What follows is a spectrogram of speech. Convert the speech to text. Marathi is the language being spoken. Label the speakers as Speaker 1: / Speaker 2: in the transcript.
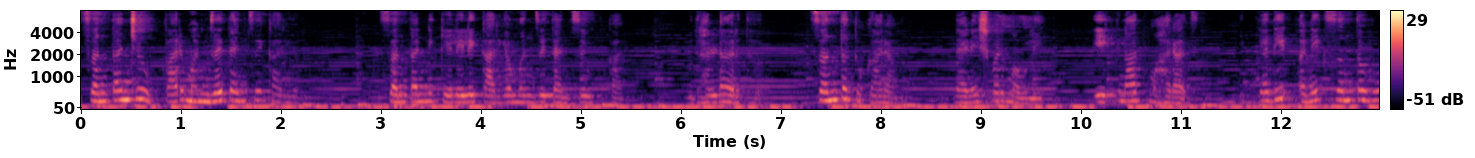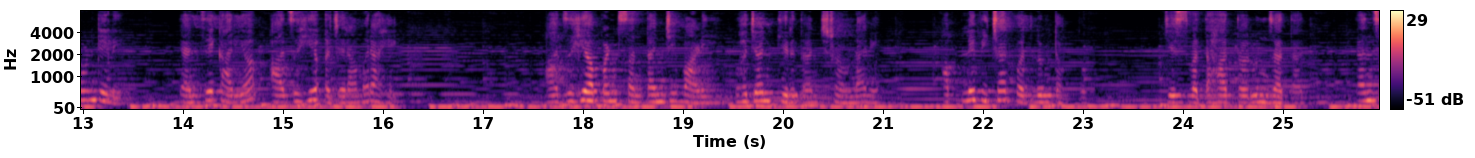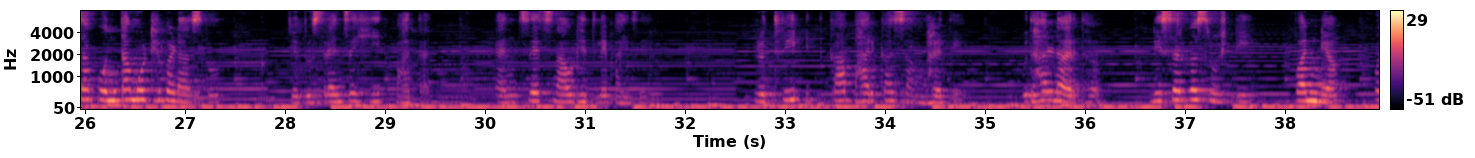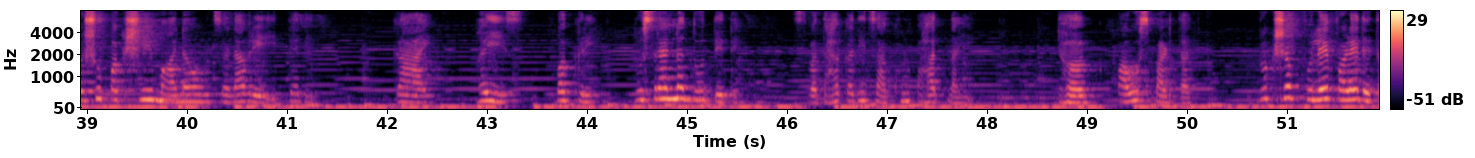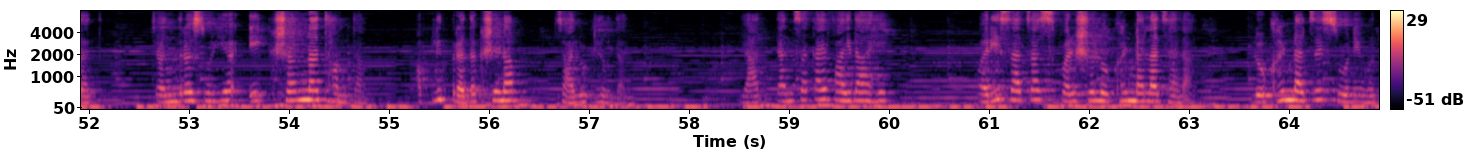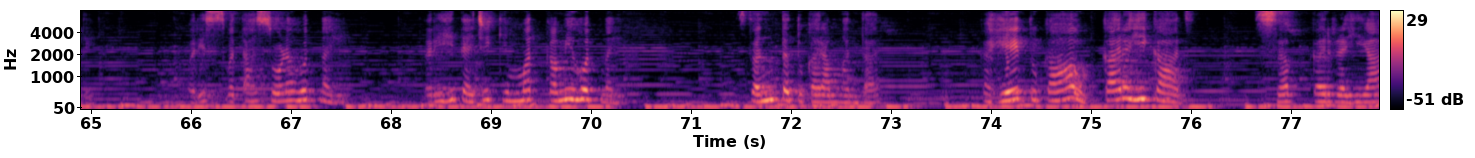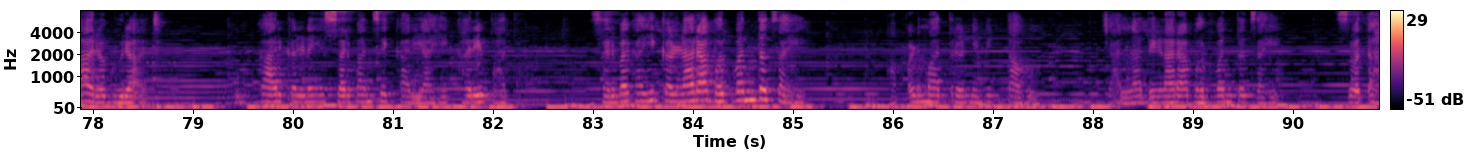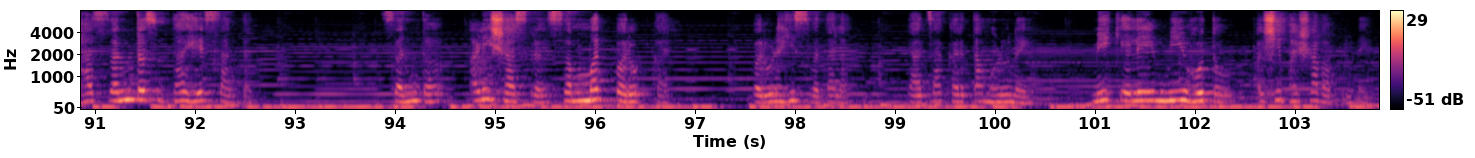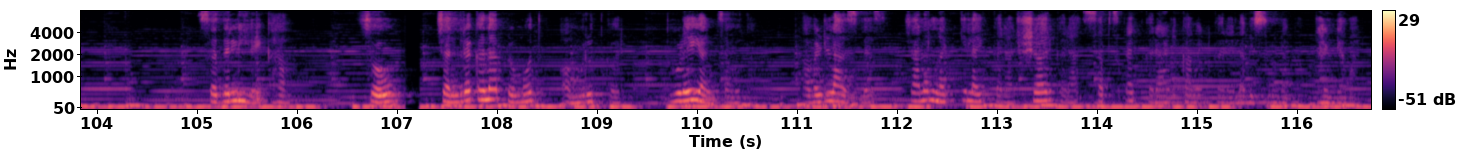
Speaker 1: संतांचे उपकार म्हणजे त्यांचे कार्य. संतांनी केलेले कार्य म्हणजे त्यांचे उपकार. उदाहरणार्थ संत तुकाराम ज्ञानेश्वर माऊली एकनाथ महाराज इत्यादी अनेक संत होऊन गेले. त्यांचे कार्य आजही अजरामर आहे. आजही आपण संतांची वाणी भजन कीर्तन श्रवणाने आपले विचार बदलून टाकतो. जे स्वतः तरुण जातात त्यांचा कोणता मोठेपणा असतो? जे दुसऱ्यांचे हित पाहतात त्यांचेच नाव घेतले पाहिजे. पृथ्वी इतका भारका सांभाळते. उदाहरणार्थ निसर्गसृष्टी वन्य पशुपक्षी मानव जनावरे इत्यादी. गाय म्हैस बकरी दुसऱ्यांना दूध देते. स्वतः कधी चाखून पाहत नाही. ढग पाऊस पाडतात. वृक्ष फुले फळे देतात. चंद्र सूर्य एक क्षण न थांबता आपली प्रदक्षिणा चालू ठेवतात. यात त्यांचा काय फायदा आहे? परिसाचा स्पर्श लोखंडाला झाला. लोखंडाचे सोने होते. परिस स्वतः सोनं होत नाही. तरीही त्याची किंमत कमी होत नाही. संत तुकाराम म्हणतात का हे तुका उपकारही काज सब कर रहिया रघुराज. उपकार करणे हे सर्वांचे कार्य आहे खरे पाहता. सर्व काही करणारा भगवंतच आहे. आपण मात्र निमित्त आहोत. चालना देणारा भगवंतच आहे. स्वतः संत सुद्धा हेच सांगतात. संत आणि शास्त्र संमत परोपकार. करूनही स्वतःला त्याचा करता म्हणू नये. मी केले मी होतो अशी भाषा वापरू नये. सदरील लेखा. सो चंद्रकला प्रमोद अमृतकर धुळे यांचा होता. आवडला असल्यास चॅनल नक्की लाईक करा शेअर करा सबस्क्राईब करा आणि कमेंट करायला विसरू नका. धन्यवाद.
